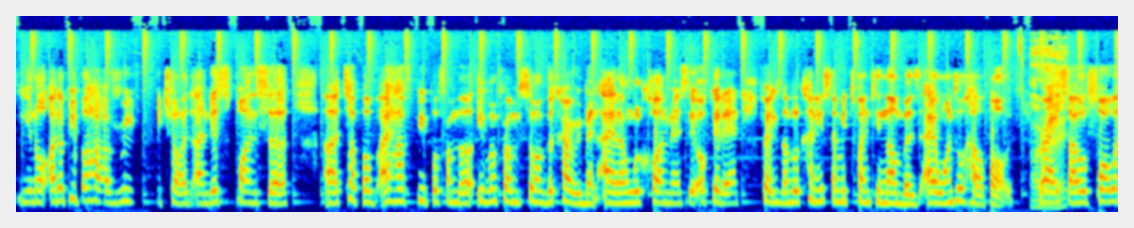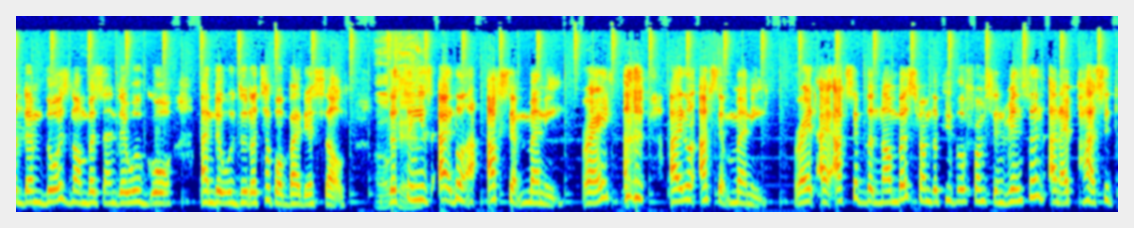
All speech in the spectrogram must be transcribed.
you know other people have reached out and they sponsor uh top up. I have people from the even from some of the Caribbean island will call me and say, okay then, for example, can you send me 20 numbers? I want to help out. Right? right. So I will forward them those numbers and they will go and they will do the top up by themselves. The thing is, I don't accept money, right? I don't accept money, right? I accept the numbers from the people from St. Vincent and I pass it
